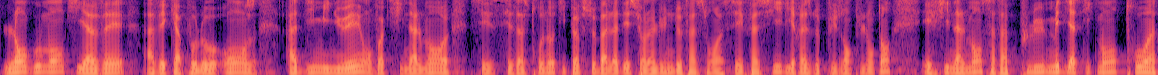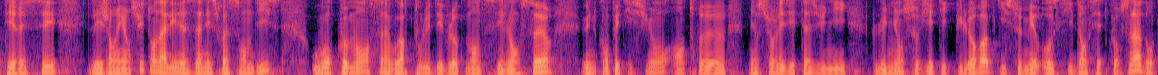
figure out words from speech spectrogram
l'engouement qu'il y avait avec Apollo 11 a diminué. On voit que finalement, euh, ces, astronautes, ils peuvent se balader sur la Lune de façon assez facile. Ils restent de plus en plus longtemps. Et finalement, ça va plus médiatiquement trop intéresser les gens. Et ensuite, on a les années 70 où on commence à avoir tout le développement de ces lanceurs. Une compétition entre, bien sûr, les États-Unis, l'Union soviétique, puis l'Europe qui se met aussi dans cette course-là. Donc,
